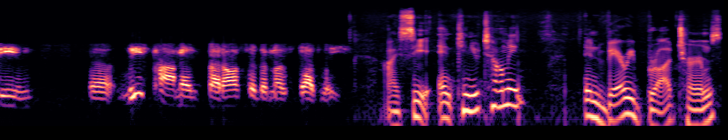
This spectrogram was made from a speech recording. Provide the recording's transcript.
being the least common but also the most deadly. I see. And can you tell me, in very broad terms,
